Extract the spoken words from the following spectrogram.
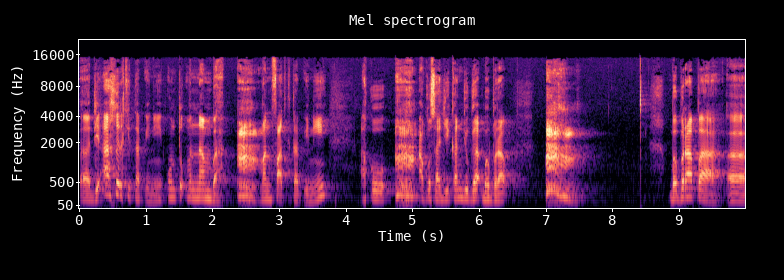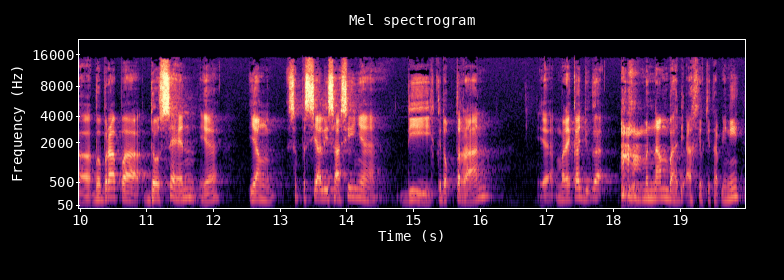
uh, di akhir kitab ini untuk menambah manfaat kitab ini aku aku sajikan juga beberapa beberapa uh, beberapa dosen ya yang spesialisasinya di kedokteran ya mereka juga menambah di akhir kitab ini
